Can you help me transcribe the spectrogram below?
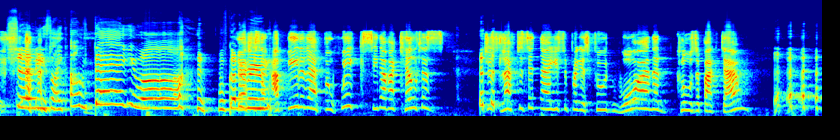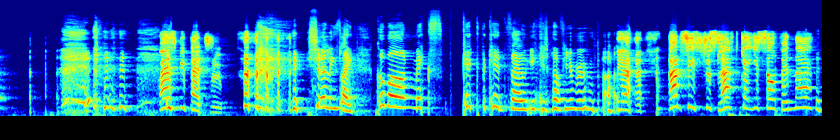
Shirley's like, oh, there you are. We've got Yeah, a room. like, I've been in there for weeks. He never killed us. Just left us in there. Used to bring us food and water and then close it back down. Where's my bedroom? Shirley's like, come on, mix, kick the kids out. You can have your room back. yeah, Nancy's just left. Get yourself in there.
